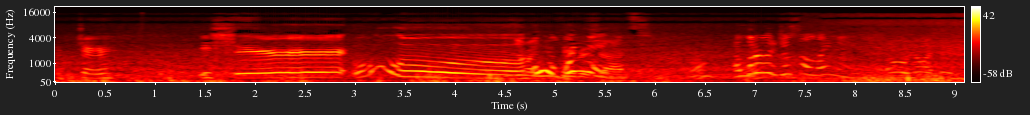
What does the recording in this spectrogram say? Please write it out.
the picture. You sure. Ooh. my new Ooh, favorite lightning. shots. I literally just saw lightning. Oh no, I think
